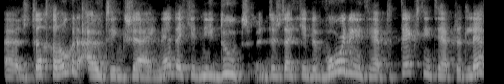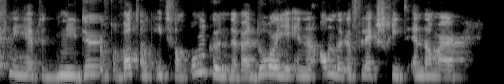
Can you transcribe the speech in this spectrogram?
Eh, dus dat kan ook een uiting zijn, hè? dat je het niet doet. Dus dat je de woorden niet hebt, de tekst niet hebt, het lef niet hebt, het niet durft, of wat dan ook, iets van onkunde, waardoor je in een andere reflex schiet en dan maar,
